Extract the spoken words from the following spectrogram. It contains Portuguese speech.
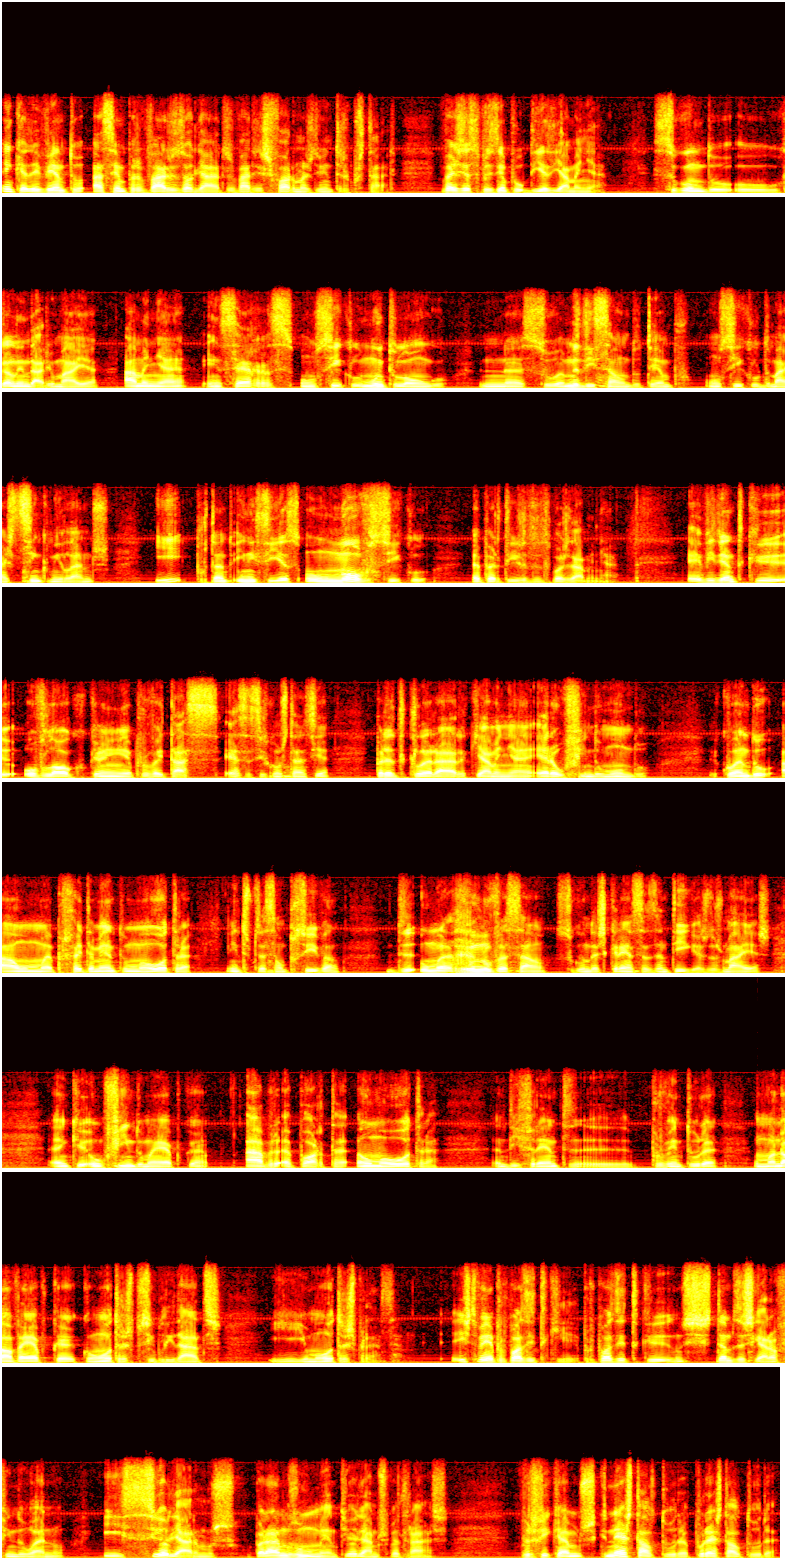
Em cada evento há sempre vários olhares, várias formas de o interpretar. Veja-se, por exemplo, o dia de amanhã. Segundo o calendário maia, amanhã encerra-se um ciclo muito longo na sua medição do tempo, um ciclo de mais de 5 mil anos, e, portanto, inicia-se um novo ciclo a partir de depois da manhã. É evidente que houve logo quem aproveitasse essa circunstância para declarar que amanhã era o fim do mundo, quando há uma perfeitamente uma outra interpretação possível de uma renovação, segundo as crenças antigas dos maias, em que o fim de uma época abre a porta a uma outra diferente, eh, porventura uma nova época com outras possibilidades e uma outra esperança. Isto vem a propósito de quê? A propósito de que estamos a chegar ao fim do ano e se olharmos, pararmos um momento e olharmos para trás, verificamos que nesta altura, por esta altura,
